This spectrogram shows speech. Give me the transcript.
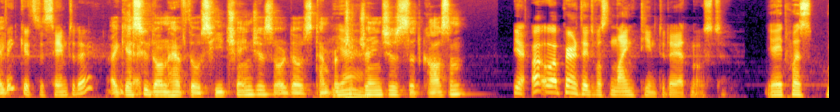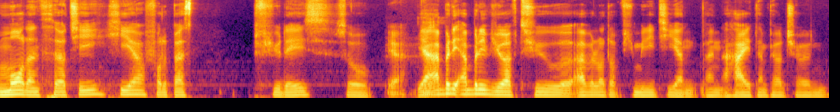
I- think it's the same today. I guess you don't have those heat changes or those temperature Yeah. changes that cause them. Yeah. Oh, apparently it was 19 today at most. Yeah, it was more than 30 here for the past few days. So Yeah. yeah, I believe I believe you have to have a lot of humidity and, and high temperature. And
